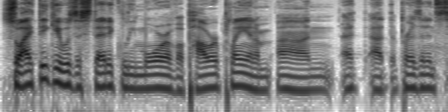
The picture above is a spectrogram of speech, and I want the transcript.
So I think it was aesthetically more of a power play on on at, at the president's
